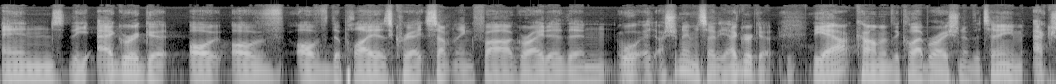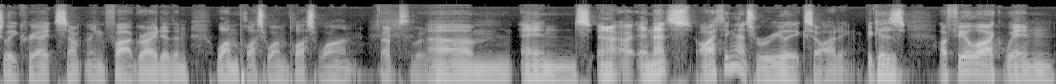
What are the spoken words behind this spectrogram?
and the aggregate of, of of the players create something far greater than well I shouldn't even say the aggregate the outcome of the collaboration of the team actually creates something far greater than one plus one plus one absolutely. um, and and I, and that's I think that's really exciting because I feel like when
